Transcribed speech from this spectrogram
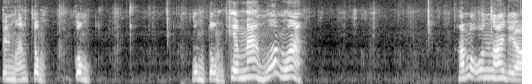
เป็นเหมือนต้มกุ้ง กุ้งต้มเค็มมากนัวนัวทำมาอุ่นน้อยเดียว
